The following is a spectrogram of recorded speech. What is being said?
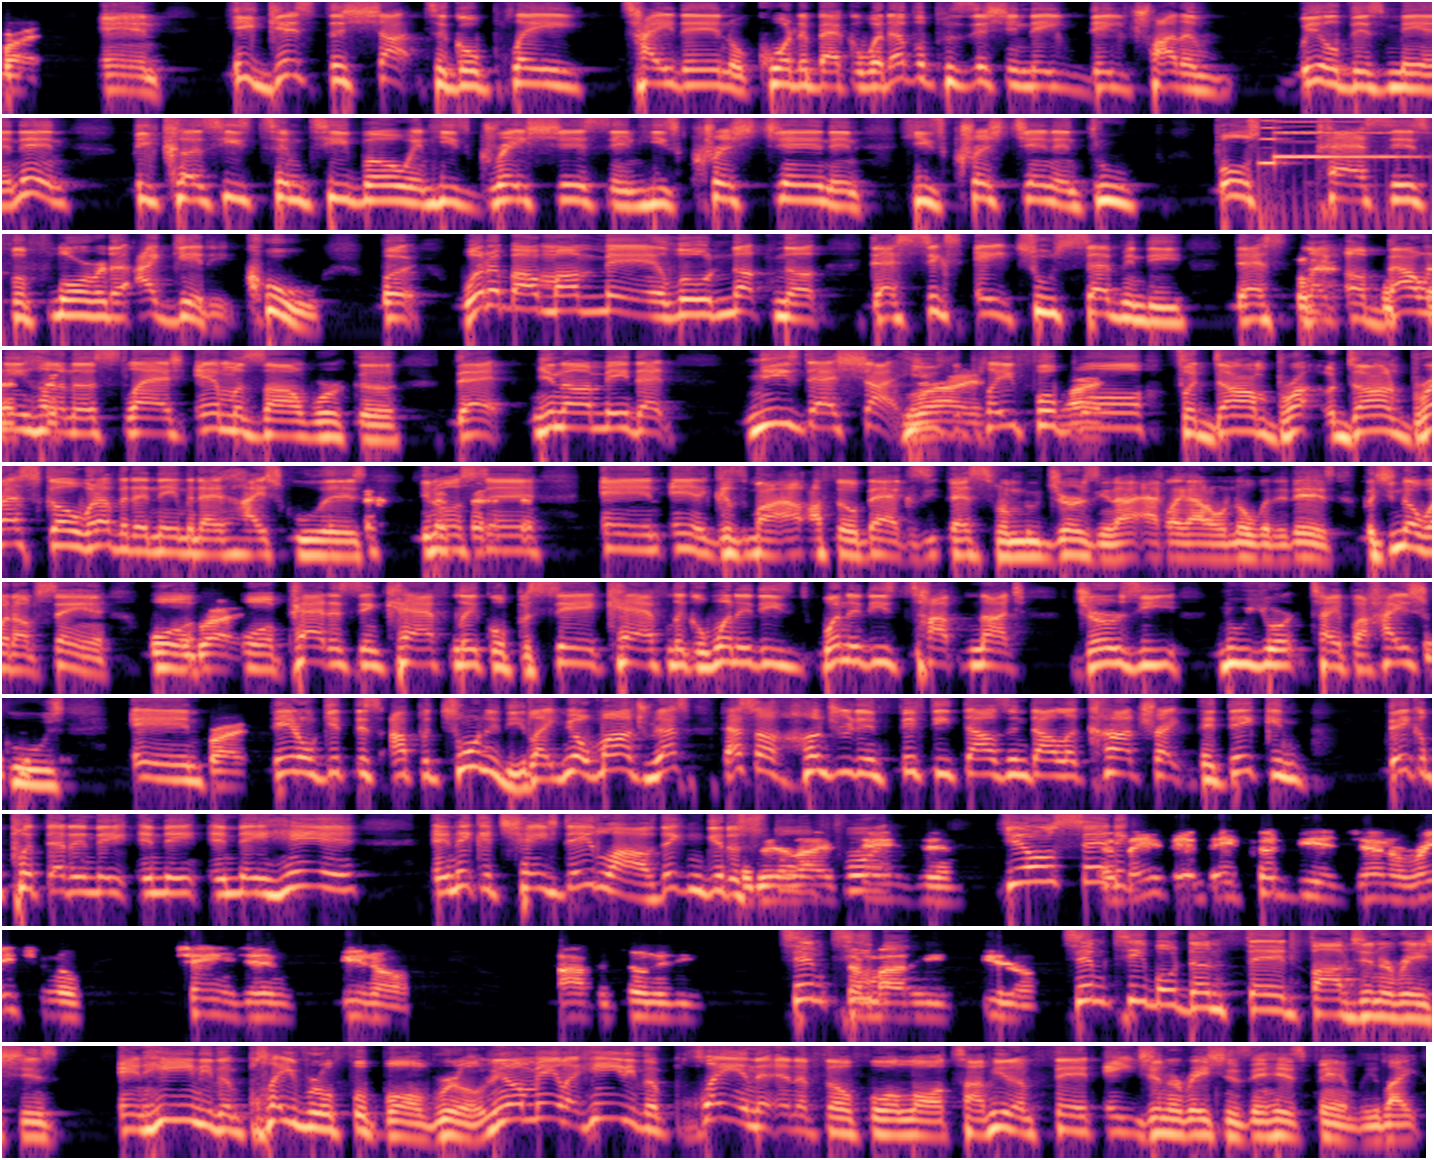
Right. And he gets the shot to go play tight end or quarterback or whatever position they, they try to wheel this man in because he's Tim Tebow and he's gracious and he's Christian and he's Christian and through bullshit passes for Florida. I get it. Cool. But what about my man, Lil Nuck Nuck, that's 6'8", 270, that's like a bounty hunter slash Amazon worker that, you know what I mean, that needs that shot. He used to play football for Don Br- Don Bresco, whatever the name of that high school is. You know what I'm saying? And and because my I feel bad because that's from New Jersey and I act like I don't know what it is. But you know what I'm saying? Or Right. or Paterson Catholic or Passaic Catholic or one of these one of these top notch Jersey, New York type of high schools, and Right. they don't get this opportunity. Like yo, mind you, that's that's a hundred and fifty thousand dollar contract that they can they can put that in they in they in their hand and they can change their lives. They can get a It'd be a life storefront. changing. You know what I'm saying? It, it, it could be a generational changing, you know, opportunity. Tim Tebow, Somebody, you know, Tim Tebow done fed five generations and he ain't even play real football real. You know what I mean? Like he ain't even play in the NFL for a long time. He done fed eight generations in his family. Like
